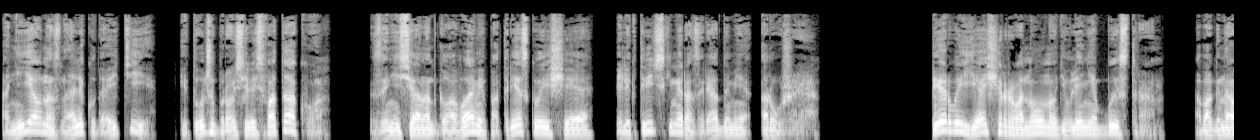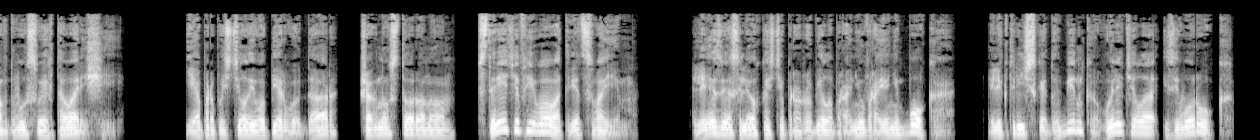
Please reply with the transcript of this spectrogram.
Они явно знали, куда идти, и тут же бросились в атаку, занеся над головами потрескивающее электрическими разрядами оружия. Первый ящер рванул на удивление быстро, обогнав двух своих товарищей. Я пропустил его первый удар, шагнув в сторону, встретив его в ответ своим. Лезвие с легкостью прорубило броню в районе бока, электрическая дубинка вылетела из его рук,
